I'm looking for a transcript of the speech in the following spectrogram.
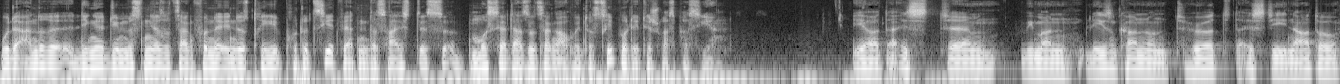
oder andere Dinge, die müssen ja sozusagen von der Industrie produziert werden. Das heißt, es muss ja da sozusagen auch industriepolitisch was passieren. Ja, da ist, ähm, wie man lesen kann und hört, da ist die NATO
